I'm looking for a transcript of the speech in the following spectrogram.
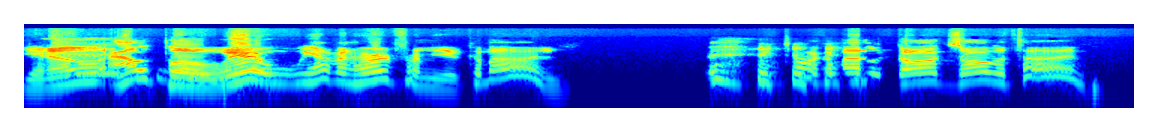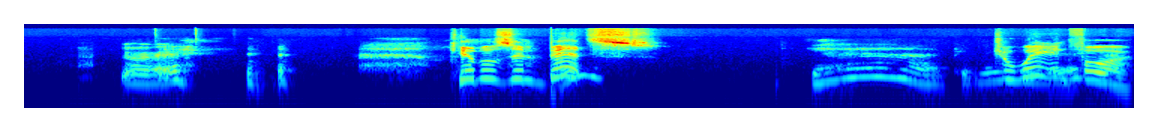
You know, Alpo, where we haven't heard from you. Come on, we talk about dogs all the time. right. Kibbles and bits. Yeah. What you waiting for?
